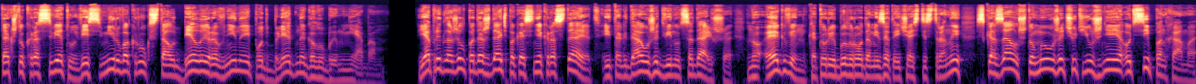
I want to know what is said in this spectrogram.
так что к рассвету весь мир вокруг стал белой равниной под бледно-голубым небом. Я предложил подождать, пока снег растает, и тогда уже двинуться дальше. Но Эгвин, который был родом из этой части страны, сказал, что мы уже чуть южнее от Сиппанхама,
